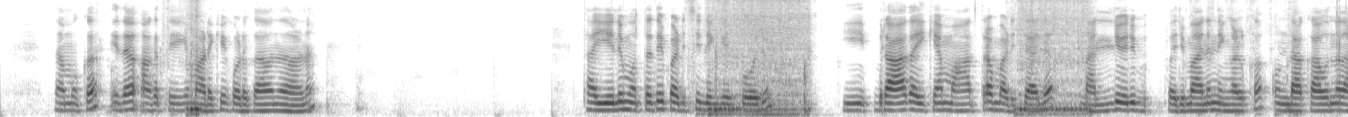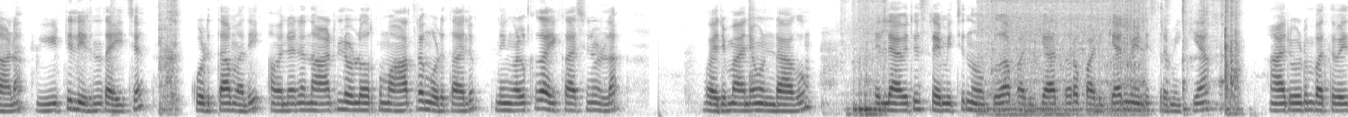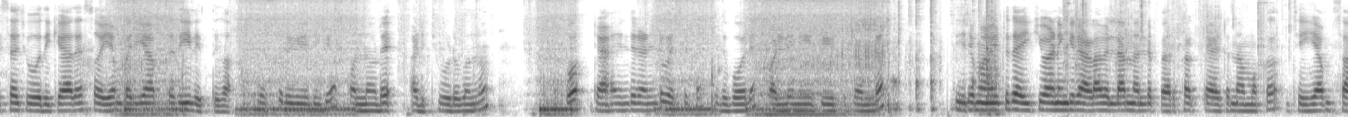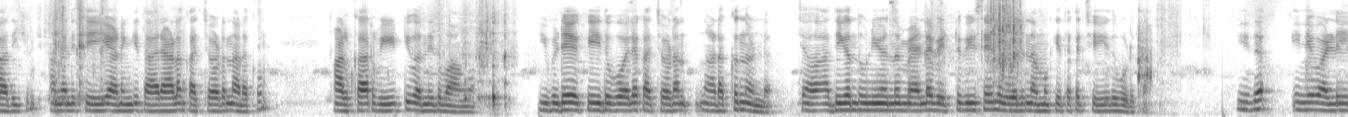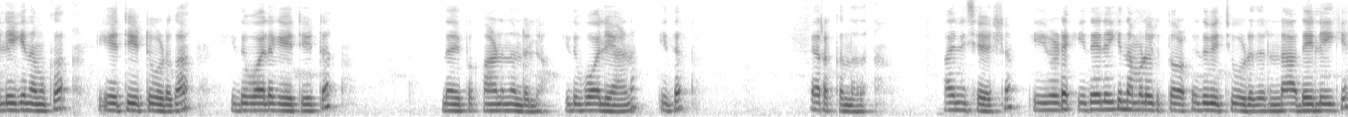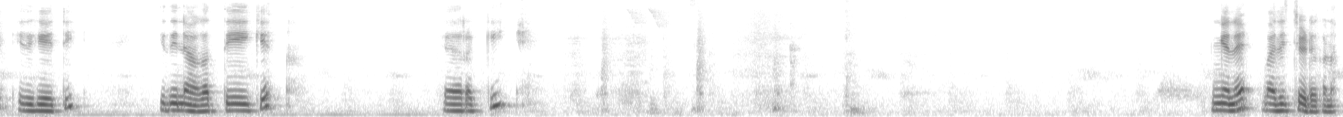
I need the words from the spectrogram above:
നമുക്ക് ഇത് അകത്തേക്ക് മടക്കി കൊടുക്കാവുന്നതാണ്. തയ്യൽ മൊത്തത്തിൽ പഠിച്ചില്ലെങ്കിൽ പോലും ഈ ബ്രാ തയ്ക്കാൻ മാത്രം പഠിച്ചാൽ നല്ലൊരു വരുമാനം നിങ്ങൾക്ക് ഉണ്ടാക്കാവുന്നതാണ്. വീട്ടിലിരുന്ന് തയ്ച്ച് കൊടുത്താൽ മതി. അവനവന്റെ നാട്ടിലുള്ളവർക്ക് മാത്രം കൊടുത്താലും നിങ്ങൾക്ക് കൈക്കാശിനുള്ള വരുമാനം ഉണ്ടാകും. എല്ലാവരും ശ്രമിച്ച് നോക്കുക. പഠിക്കാത്തവർ പഠിക്കാൻ വേണ്ടി ശ്രമിക്കുക. ആരോടും പത്ത് പൈസ ചോദിക്കാതെ സ്വയം പര്യാപ്തതയിലെത്തുക. ബസ് ഒന്നുകൂടെ അടിച്ചു കൊടുക്കുന്നു. അപ്പോൾ അതിന്റെ രണ്ട് വശത്ത് ഇതുപോലെ വള്ളി നീട്ടിയിട്ടിട്ടുണ്ട്. സ്ഥിരമായിട്ട് തയ്ക്കുവാണെങ്കിൽ അളവെല്ലാം നല്ല പെർഫെക്റ്റ് ആയിട്ട് നമുക്ക് ചെയ്യാൻ സാധിക്കും. അങ്ങനെ ചെയ്യുകയാണെങ്കിൽ ധാരാളം കച്ചവടം നടക്കും. ആൾക്കാർ വീട്ടിൽ വന്നിത് വാങ്ങും. ഇവിടെയൊക്കെ ഇതുപോലെ കച്ചവടം നടക്കുന്നുണ്ട്. അധികം തുണിയൊന്നും വേണ്ട. വെട്ട് പീസേന്ന് പോലും നമുക്ക് ഇതൊക്കെ ചെയ്ത് കൊടുക്കാം. ഇത് ഇനി വള്ളിയിലേക്ക് നമുക്ക് കയറ്റിയിട്ട് കൊടുക്കാം. ഇതുപോലെ കയറ്റിയിട്ട് ഇതാ ഇപ്പോൾ കാണുന്നുണ്ടല്ലോ. ഇതുപോലെയാണ് ഇത് ഇറക്കുന്നത്. അതിനുശേഷം ഇവിടെ ഇതിലേക്ക് നമ്മളൊരു ഇത് വെച്ച് കൊടുത്തിട്ടുണ്ട്. അതിലേക്ക് ഇത് കയറ്റി ഇതിനകത്തേക്ക് ഇറക്കി ഇങ്ങനെ വലിച്ചെടുക്കണം.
